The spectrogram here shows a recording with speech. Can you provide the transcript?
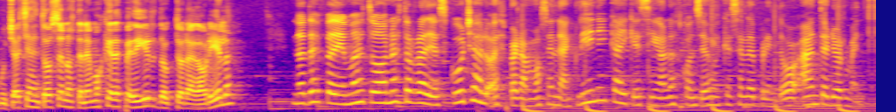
Muchachas, entonces nos tenemos que despedir, doctora Gabriela. Nos despedimos de todo nuestro radio escucha, lo esperamos en la clínica y que sigan los consejos que se le brindó anteriormente.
